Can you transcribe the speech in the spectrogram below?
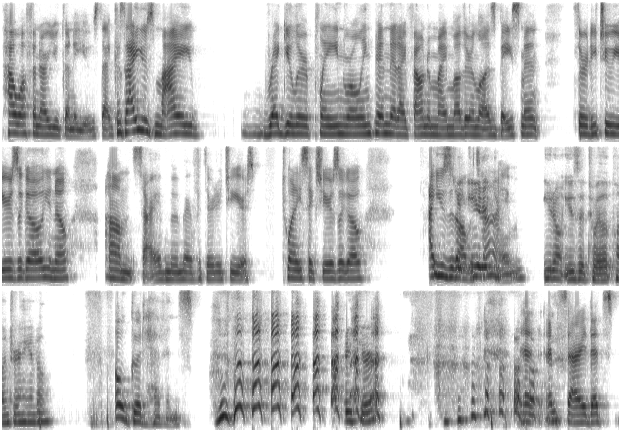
How often are you going to use that? Because I use my regular plain rolling pin that I found in my mother in law's basement 32 years ago, you know. Um, sorry, I've been married for 32 years, 26 years ago. I use it all the You don't- time. You don't use a toilet plunger handle? Oh, good heavens. Are you sure? That- I'm sorry, that's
